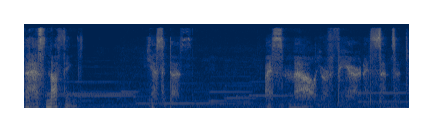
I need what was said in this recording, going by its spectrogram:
That has nothing. Yes, it does. I smell your fear and I sense it.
